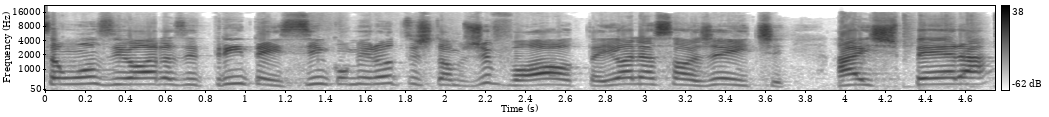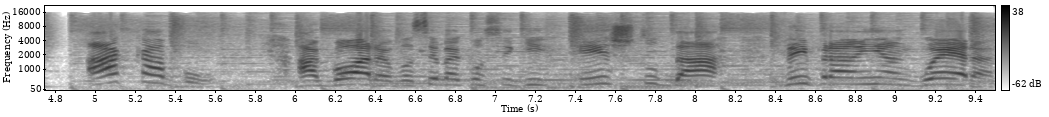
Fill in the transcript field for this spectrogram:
São 11 horas e 35 minutos, estamos de volta. E olha só, gente, a espera acabou. Agora você vai conseguir estudar. Vem para Anhanguera,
